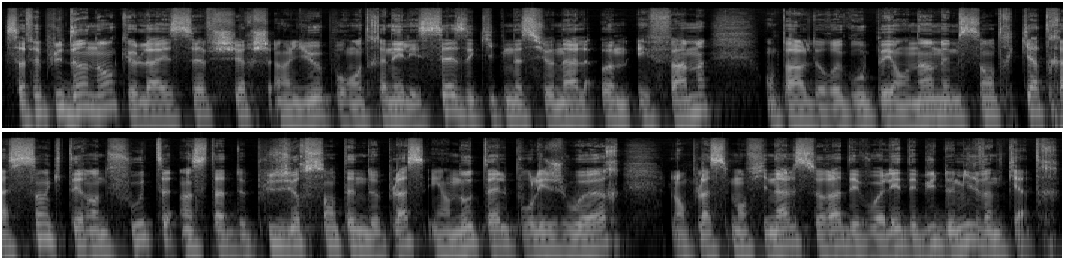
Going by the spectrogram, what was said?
Ça fait plus d'un an que l'ASF cherche un lieu pour entraîner les 16 équipes nationales, hommes et femmes. On parle de regrouper en un même centre 4 à 5 terrains de foot, un stade de plusieurs centaines de places et un hôtel pour les joueurs. L'emplacement final sera dévoilé début 2024.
